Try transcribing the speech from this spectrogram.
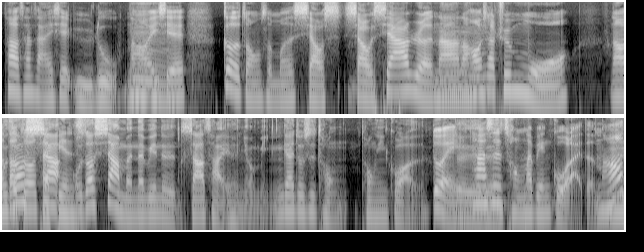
它有掺杂一些鱼露，然后一些各种什么小小虾仁啊，嗯、然后下去磨。然后到最后才变。我知道厦门那边的沙茶也很有名，应该就是同同一挂的。对，对对对，它是从那边过来的。然后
